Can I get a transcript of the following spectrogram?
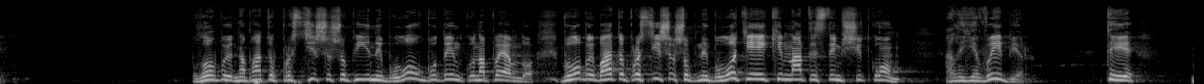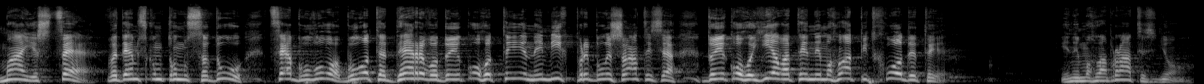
Було б набагато простіше, щоб її не було в будинку, напевно. Було б багато простіше, щоб не було тієї кімнати з тим щитком. Але є вибір. Ти маєш це в Едемському тому саду. Це було, було те дерево, до якого ти не міг приближатися, до якого Єва ти не могла підходити і не могла брати з нього.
